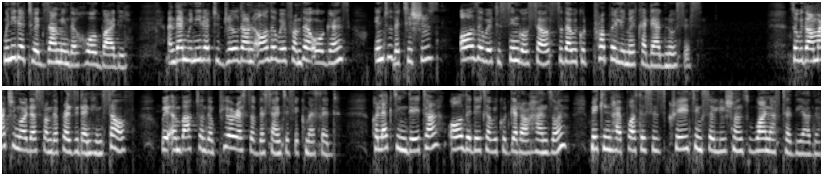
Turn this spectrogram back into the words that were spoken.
we needed to examine the whole body. And then we needed to drill down all the way from the organs into the tissues, all the way to single cells, so that we could properly make a diagnosis. So, with our marching orders from the president himself, we embarked on the purest of the scientific method, collecting data, all the data we could get our hands on, making hypotheses, creating solutions one after the other.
